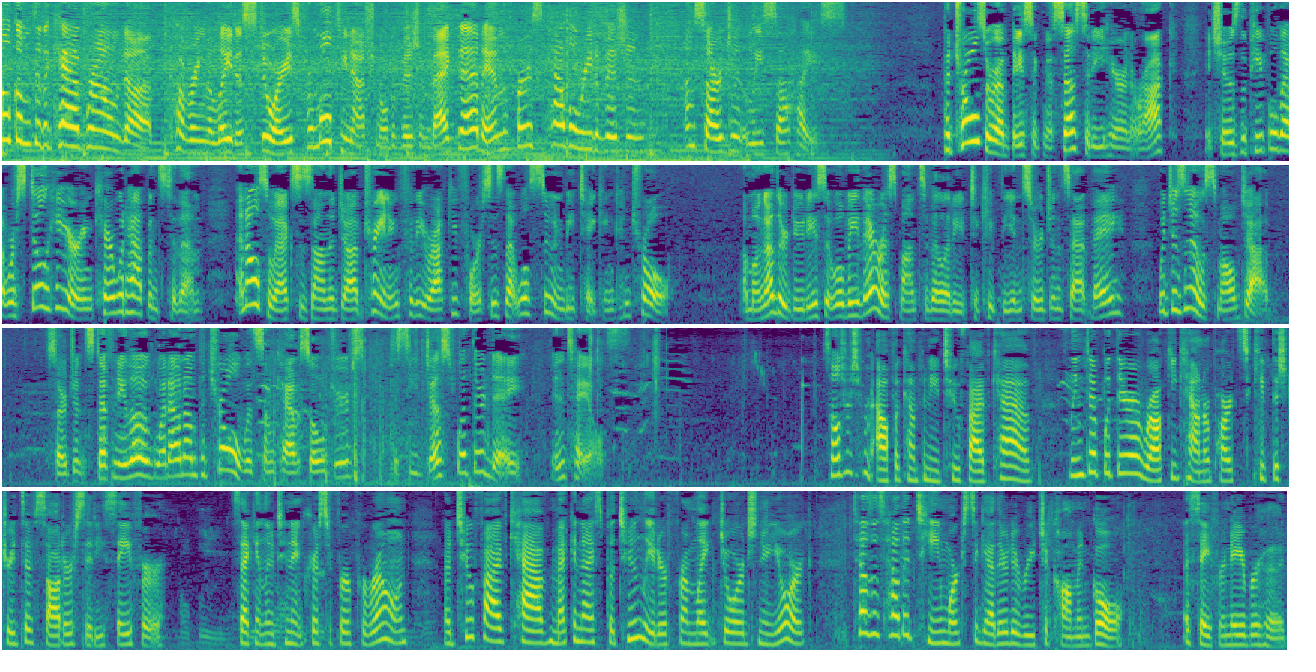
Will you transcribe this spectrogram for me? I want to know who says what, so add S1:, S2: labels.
S1: Welcome to the Cav Roundup, covering the latest stories for Multinational Division Baghdad and the 1st Cavalry Division. I'm Sergeant Lisa Heise. Patrols are a basic necessity here in Iraq. It shows the people that we're still here and care what happens to them, and also acts as on the job training for the Iraqi forces that will soon be taking control. Among other duties, it will be their responsibility to keep the insurgents at bay, which is no small job. Sergeant Stephanie Logue went out on patrol with some Cav soldiers to see just what their day entails.
S2: Soldiers from Alpha Company 25 Cav linked up with their Iraqi counterparts to keep the streets of Sadr City safer. Second Lieutenant Christopher Perrone, a 25 Cav mechanized platoon leader from Lake George, New York, tells us how the team works together to reach a common goal a safer neighborhood.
